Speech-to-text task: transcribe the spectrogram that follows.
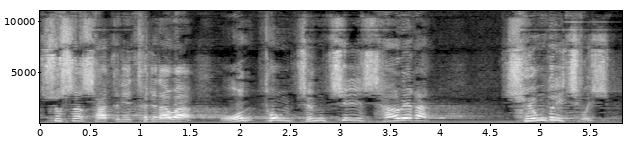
수서 사건이 터져나와 온통 정치 사회가 소용돌이 치고 있습니다.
